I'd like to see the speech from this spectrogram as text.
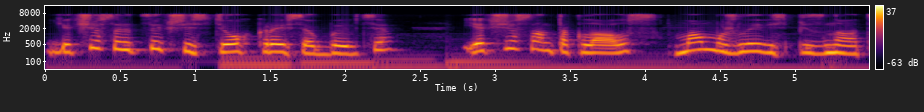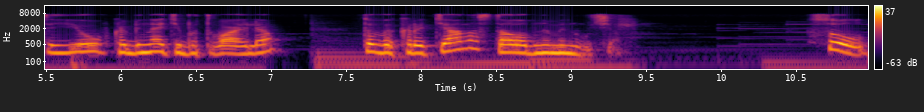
якщо серед цих шістьох крився вбивця, якщо Санта Клаус мав можливість пізнати його в кабінеті Ботвайля, то викриття настало б неминуче. Сол,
